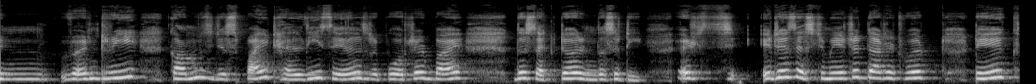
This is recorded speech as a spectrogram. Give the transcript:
inventory comes despite healthy sales reported by the sector in the city. It's, it is estimated that it will take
